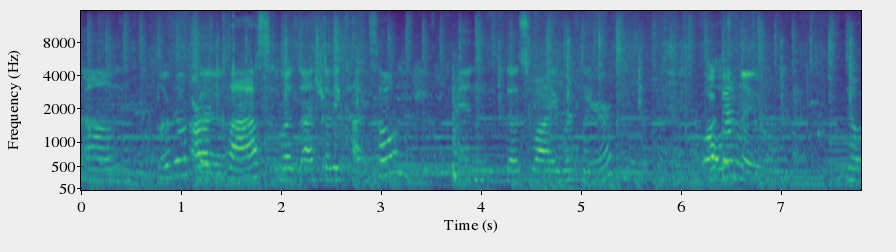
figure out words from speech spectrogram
um, our class was actually cancelled, and that's why we're here. No,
